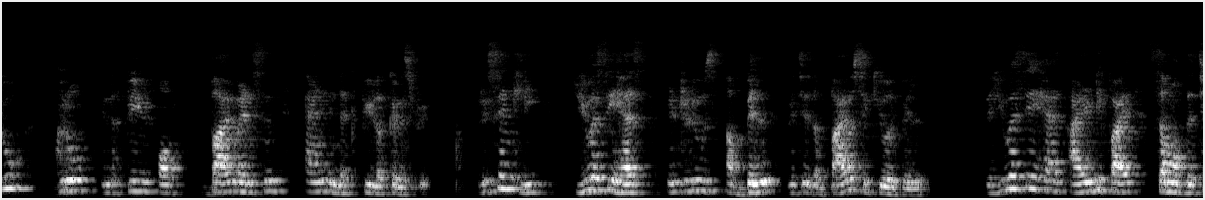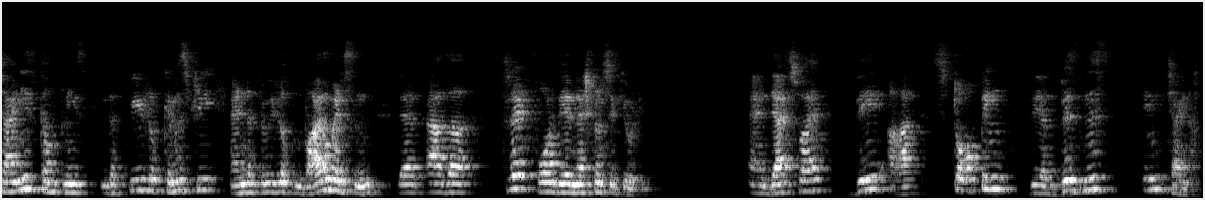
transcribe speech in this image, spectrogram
to grow in the field of biomedicine and in the field of chemistry? Recently, USA has introduced a bill which is a biosecure bill. The USA has identified some of the Chinese companies in the field of chemistry and the field of biomedicine as a threat for their national security. And that's why they are stopping their business in China.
